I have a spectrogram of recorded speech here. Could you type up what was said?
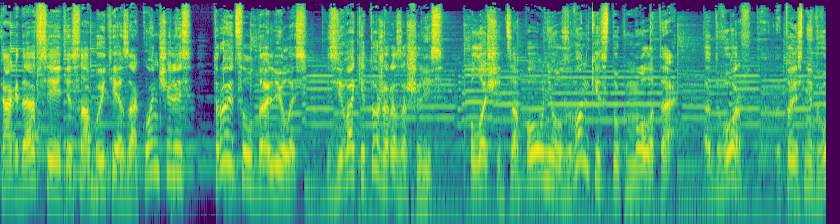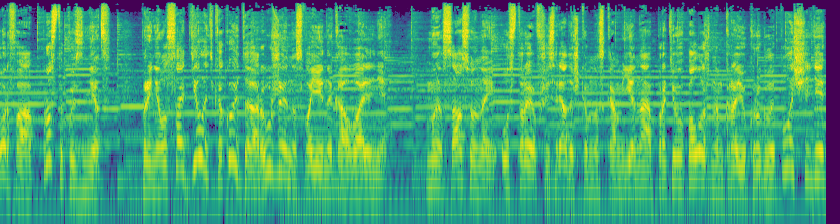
Когда все эти события закончились, троица удалилась. Зеваки тоже разошлись. Площадь заполнил звонкий стук молота. Дворф, то есть не дворф, а просто кузнец, принялся делать какое-то оружие на своей наковальне. Мы с Асуной, устроившись рядышком на скамье на противоположном краю круглой площади,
